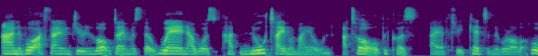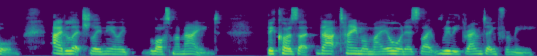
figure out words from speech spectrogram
And what I found during lockdown was that when I was had no time on my own at all because I had three kids and they were all at home, I literally nearly lost my mind because that, that time on my own is like really grounding for me.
